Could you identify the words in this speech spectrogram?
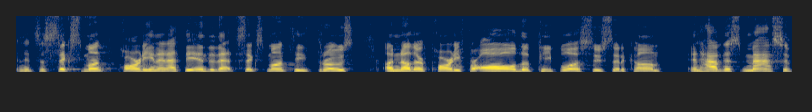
And it's a six month party, and at the end of that six months, he throws another party for all the people of Susa to come and have this massive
